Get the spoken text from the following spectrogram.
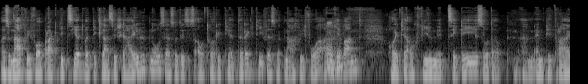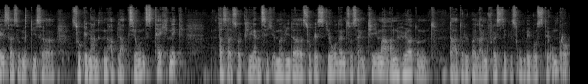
Also nach wie vor praktiziert wird die klassische Heilhypnose, also dieses autoritär-direktiv, es wird nach wie vor mhm. angewandt. Mhm. Heute auch viel mit CDs oder ähm, MP3s, also mit dieser sogenannten Ablationstechnik, dass also der Klient sich immer wieder Suggestionen zu seinem Thema anhört und darüber langfristig das Unbewusste umpro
